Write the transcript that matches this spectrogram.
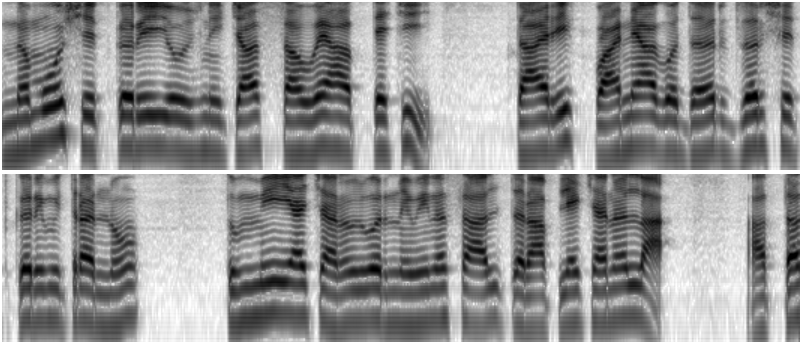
नमो शेतकरी योजनेच्या सहाव्या हप्त्याची तारीख पाहण्याअगोदर जर शेतकरी मित्रांनो तुम्ही या चॅनलवर नवीन असाल तर आपल्या चॅनलला आता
